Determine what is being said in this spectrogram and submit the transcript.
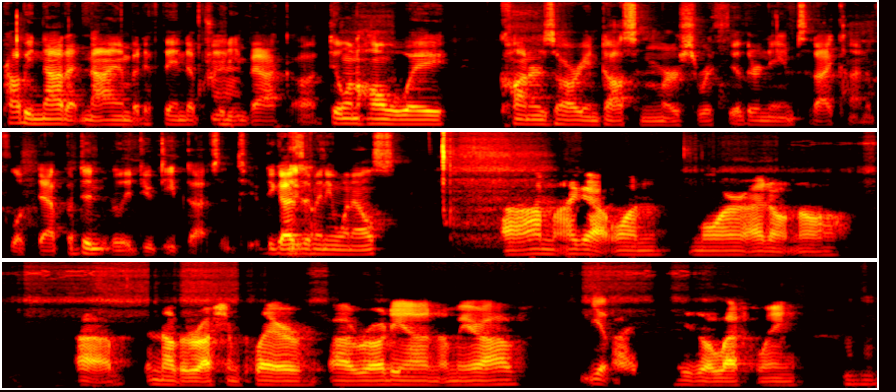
probably not at nine, but if they end up trading back, uh, Dylan Holloway, Connor Zary, and Dawson Mercer with the other names that I kind of looked at, but didn't really do deep dives into. Do you guys Yeah. have anyone else? Um, I got one more. I don't know. Uh, another Russian player, uh, Rodion Amirov. Yep. He's a left wing Mhm.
